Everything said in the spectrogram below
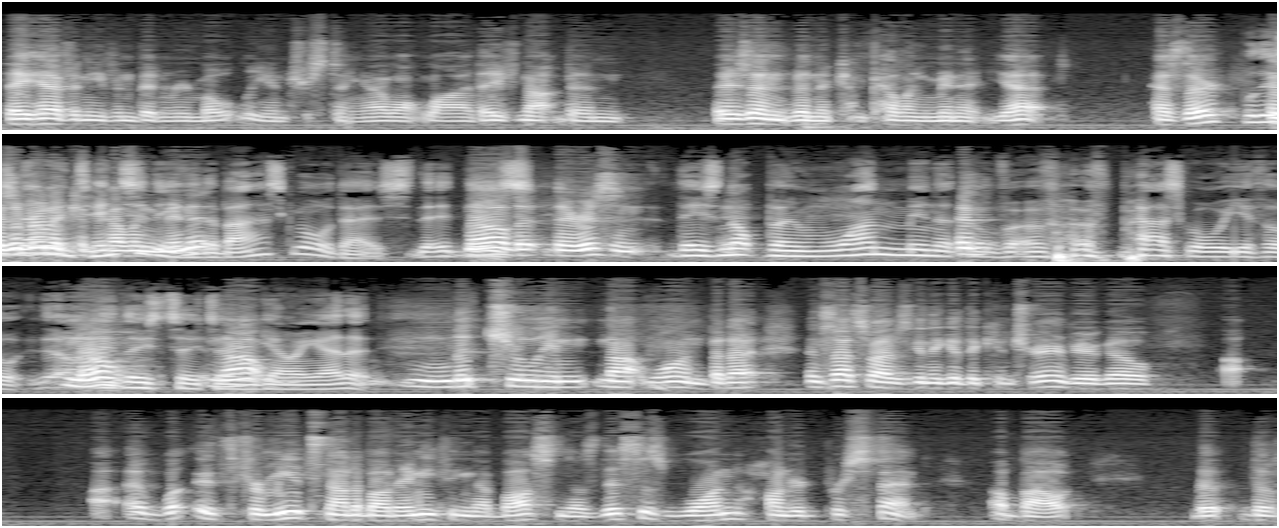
they haven't even been remotely interesting. I won't lie. They've not been. There hasn't been a compelling minute yet. Has there? Well, there's there no been a compelling minute? the basketball days. There's, no, there isn't. There's not been one minute of, of, of basketball where you thought, oh, no, these two teams are going at it. Literally not one. But I, and so that's why I was going to give the contrarian view. Go. Uh, uh, it's for me. It's not about anything that Boston does. This is 100 percent about the the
